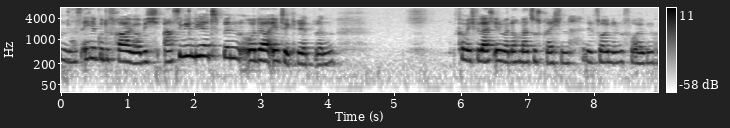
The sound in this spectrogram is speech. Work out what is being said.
hm, das ist echt eine gute Frage, ob ich assimiliert bin oder integriert bin. Komme ich vielleicht irgendwann nochmal zu sprechen in den folgenden Folgen.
